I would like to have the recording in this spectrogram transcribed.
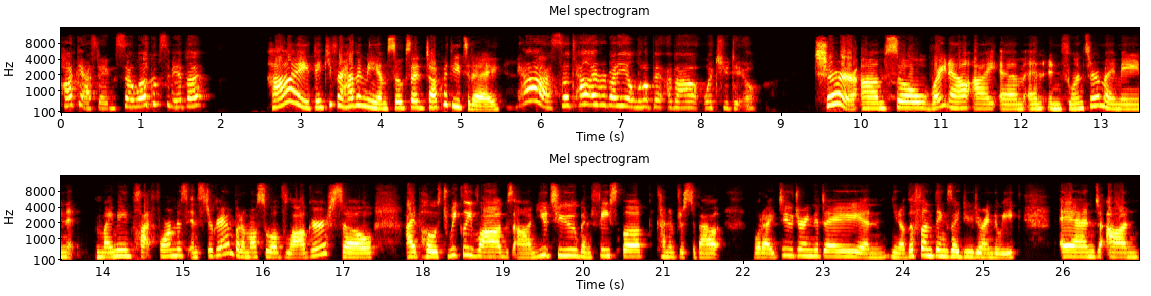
podcasting. So, welcome, Samantha. Hi, thank you for having me. I'm so excited to talk with you today. Yeah, so tell everybody a little bit about what you do. Sure. Um, so right now I am an influencer. My main my main platform is Instagram, but I'm also a vlogger. So I post weekly vlogs on YouTube and Facebook, kind of just about what I do during the day and you know the fun things I do during the week. And um,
